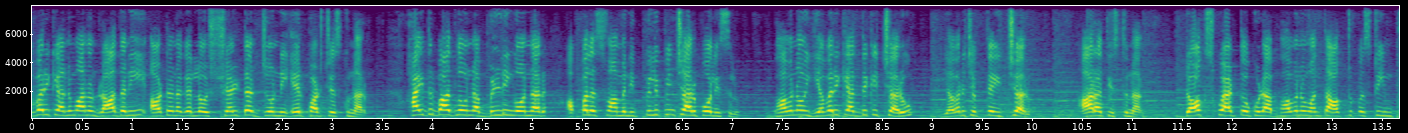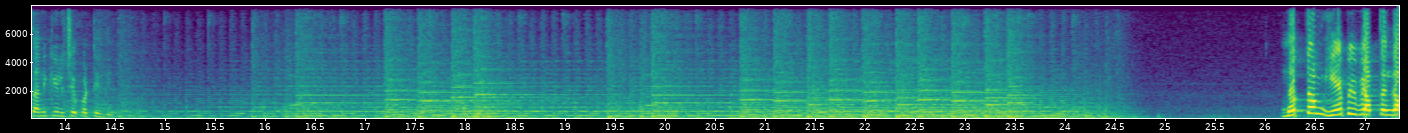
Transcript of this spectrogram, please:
ఎవరికి అనుమానం రాదని ఆటోనగర్లో షెల్టర్ జోన్ని ఏర్పాటు చేసుకున్నారు. హైదరాబాద్లో ఉన్న బిల్డింగ్ ఓనర్ అప్పల స్వామిని పిలిపించారు పోలీసులు. భవనం ఎవరికి అద్దెకిచ్చారు? ఎవరు చెప్తే ఇచ్చారు? ఆరా తీస్తున్నారు. డాగ్ స్క్వాడ్తో కూడా భవనం అంతా ఆక్టోపస్ టీం తనిఖీలు చేపట్టింది. మొత్తం ఏపీ వ్యాప్తంగా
